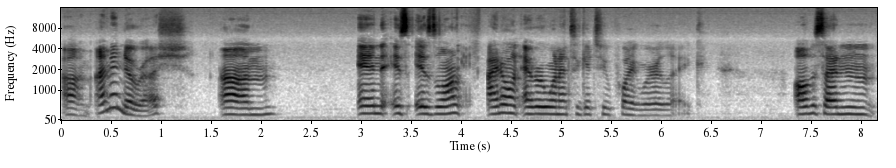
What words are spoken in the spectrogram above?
um, I'm in no rush. Um, and as as long I don't ever want it to get to a point where like all of a sudden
